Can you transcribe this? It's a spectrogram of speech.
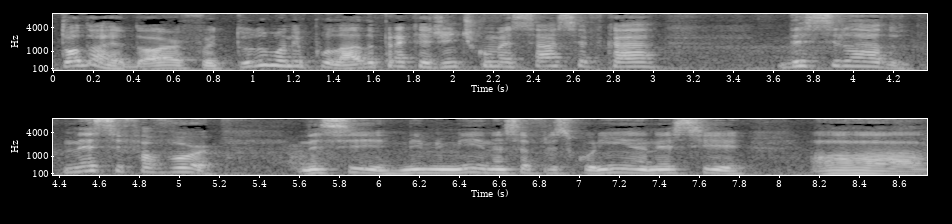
todo ao redor foi tudo manipulado para que a gente começasse a ficar desse lado, nesse favor, nesse mimimi, nessa frescurinha, nesse ah,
